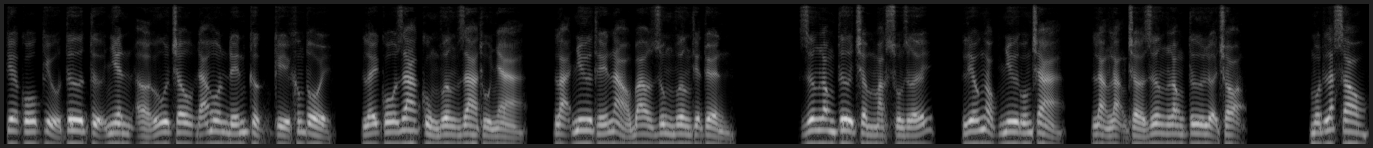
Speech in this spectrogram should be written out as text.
kia cố cửu tư tự nhiên ở U Châu đã hôn đến cực kỳ không tồi, lấy cố ra cùng vương ra thủ nhà, lại như thế nào bao dung vương thiện tuyển. Dương Long Tư trầm mặc xuống dưới, Liễu Ngọc Như uống trà, lẳng lặng chờ Dương Long Tư lựa chọn. Một lát sau,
